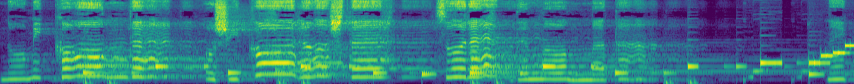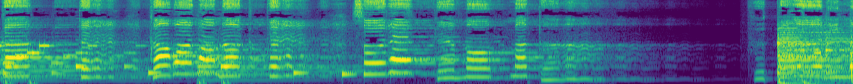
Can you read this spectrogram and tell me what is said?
飲み込んで押し殺してそれでもまた願って変わらなく二人の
